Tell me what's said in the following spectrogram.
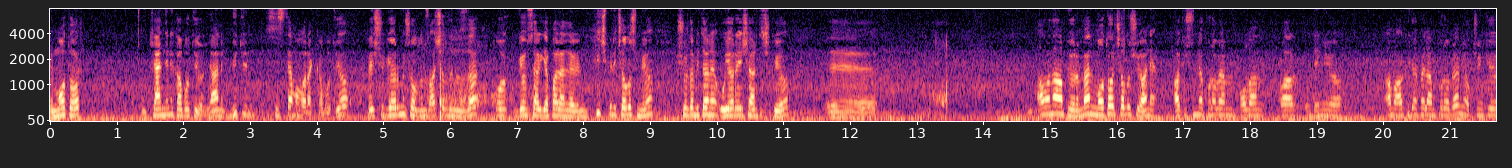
e, motor kendini kapatıyor. Yani bütün sistem olarak kapatıyor. Ve şu görmüş olduğunuz açıldığınızda o gösterge panellerin hiçbiri çalışmıyor. Şurada bir tane uyarı işareti çıkıyor. Ee, ama ne yapıyorum ben? Motor çalışıyor. Hani aküsünde problem olan var deniyor. Ama aküde falan problem yok. Çünkü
